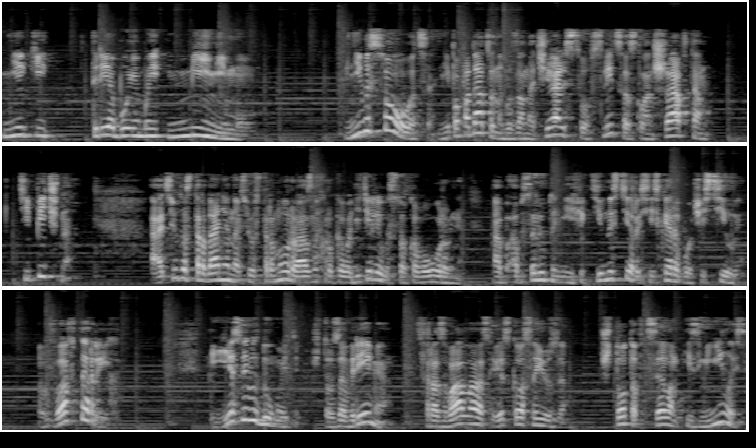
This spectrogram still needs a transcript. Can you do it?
некий требуемый минимум. Не высовываться, не попадаться на глаза начальству, слиться с ландшафтом. Типично. Отсюда страдания на всю страну разных руководителей высокого уровня об абсолютной неэффективности российской рабочей силы. Во-вторых, если вы думаете, что за время с развала Советского Союза что-то в целом изменилось,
